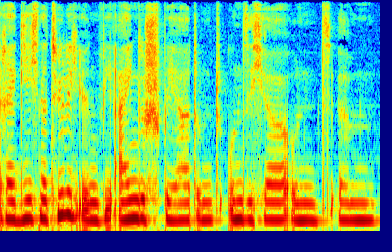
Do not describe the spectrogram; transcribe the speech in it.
reagiere ich natürlich irgendwie eingesperrt und unsicher und ähm,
